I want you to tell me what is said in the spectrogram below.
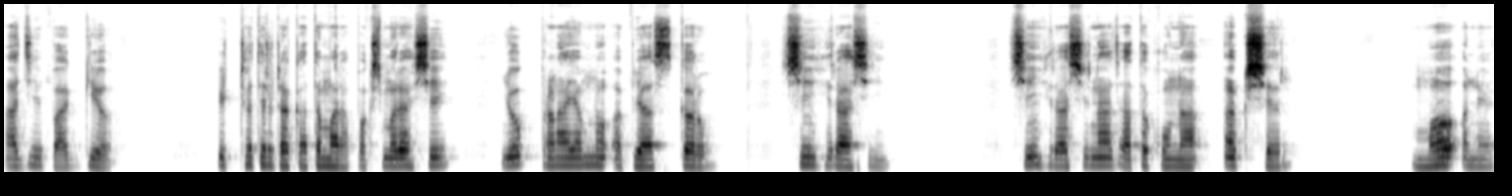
આજે ભાગ્ય ઇઠ્યોતેર ટકા તમારા પક્ષમાં રહેશે. યોગ પ્રાણાયામનો અભ્યાસ કરો. સિંહ રાશિ. સિંહ રાશિના જાતકોના અક્ષર મ અને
